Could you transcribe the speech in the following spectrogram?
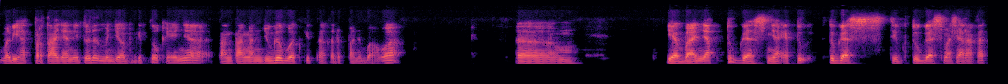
melihat pertanyaan itu dan menjawab gitu kayaknya tantangan juga buat kita ke depannya bahwa ya banyak tugasnya itu tugas tugas masyarakat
